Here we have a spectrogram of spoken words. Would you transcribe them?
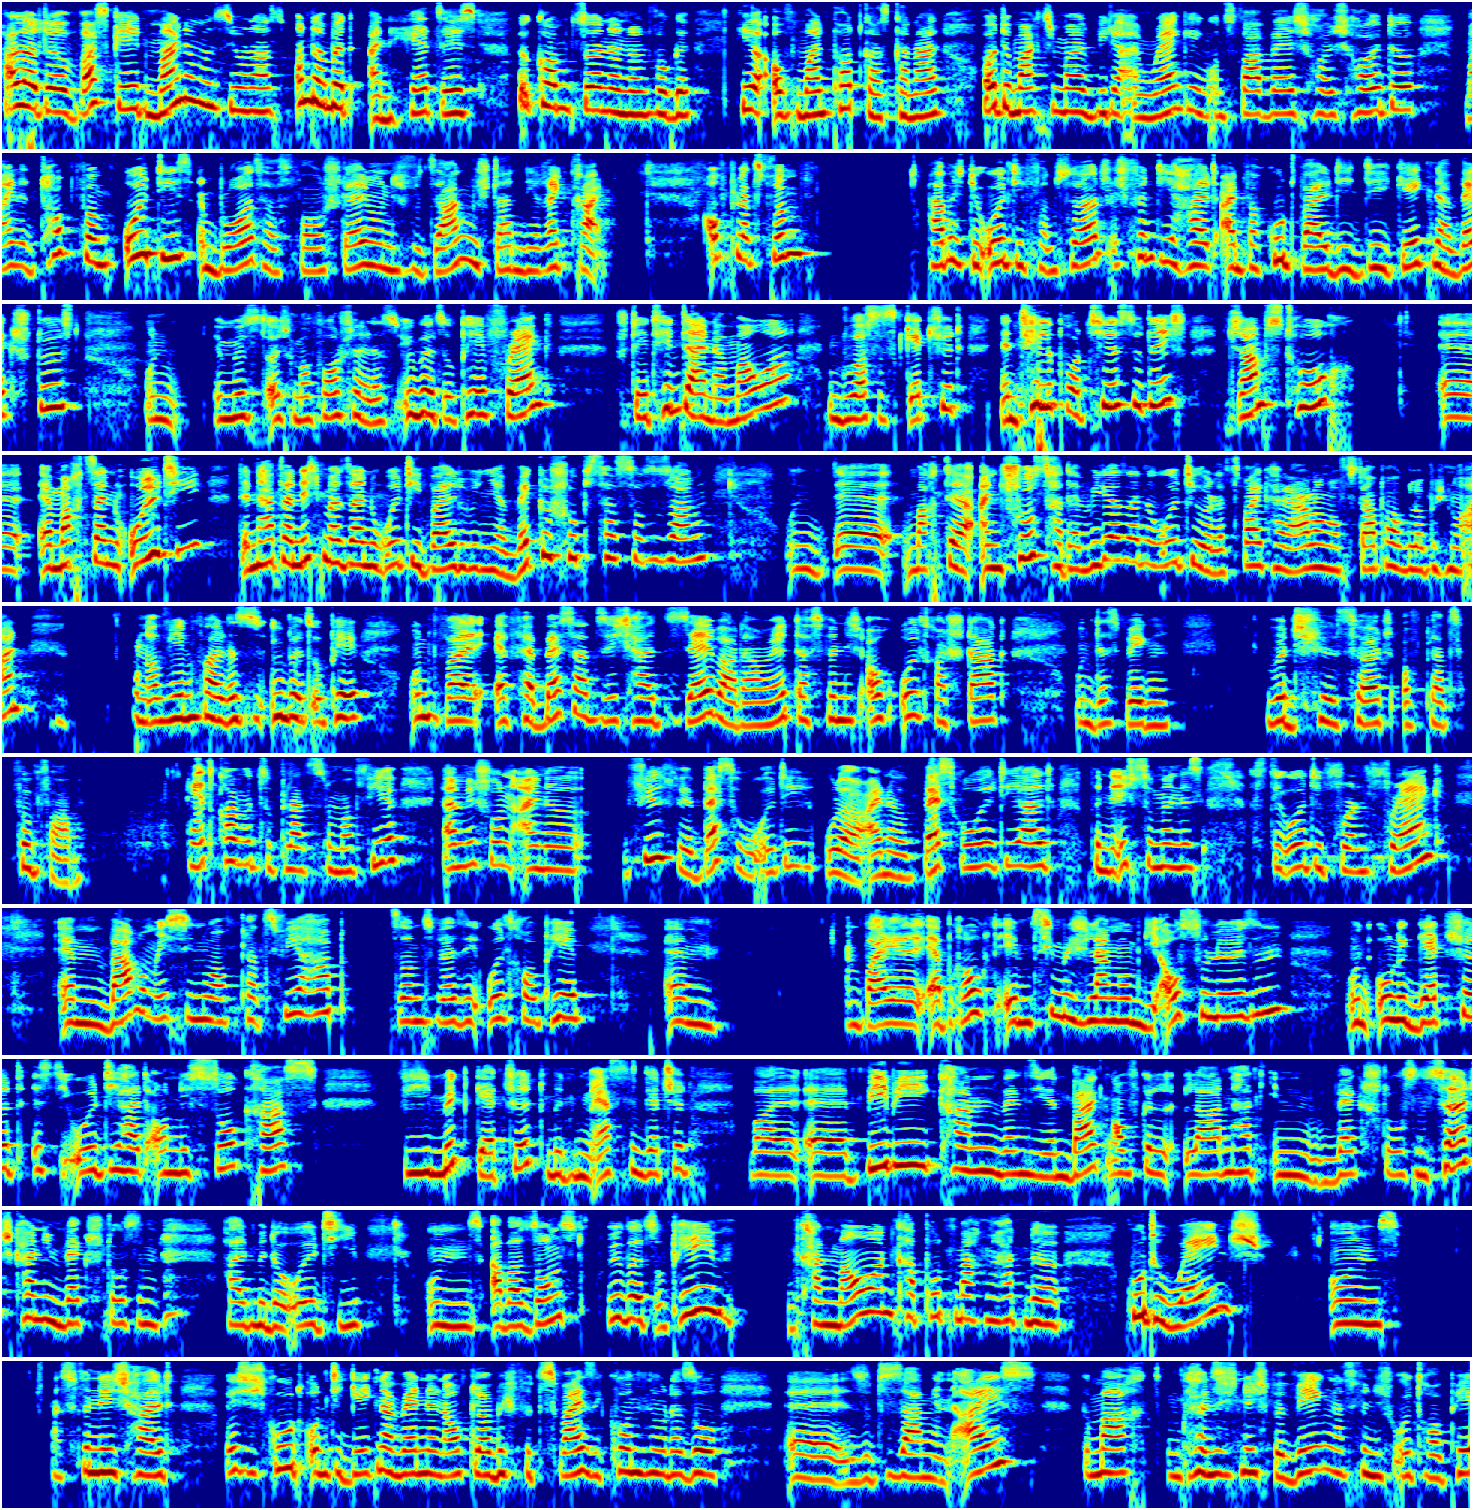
Hallo Leute, was geht? Mein Name ist Jonas und damit ein herzliches Willkommen zu einer neuen Folge hier auf meinem Podcast-Kanal. Heute mache ich mal wieder ein Ranking und zwar werde ich euch heute meine Top 5 Ultis im Brawl Stars vorstellen und ich würde sagen, wir starten direkt rein. Auf Platz 5 habe ich die Ulti von Search. Ich finde die halt einfach gut, weil die die Gegner wegstößt und ihr müsst euch mal vorstellen, das ist übelst OP. Frank steht hinter einer Mauer und du hast das Gadget, dann teleportierst du dich, jumpst hoch äh, er macht seine Ulti, dann hat er nicht mal seine Ulti, weil du ihn ja weggeschubst hast sozusagen. Und äh, macht er einen Schuss, hat er wieder seine Ulti oder zwei, keine Ahnung, auf Star Power glaube ich nur ein. Und auf jeden Fall, das ist übelst OP. Und weil er verbessert sich halt selber damit, das finde ich auch ultra stark. Und deswegen würde ich hier Search auf Platz 5 haben. Jetzt kommen wir zu Platz Nummer 4. Da haben wir schon eine viel, viel bessere Ulti. Oder eine bessere Ulti halt, finde ich zumindest. Das ist die Ulti von Frank. Ähm, warum ich sie nur auf Platz 4 habe, sonst wäre sie ultra OP. Ähm, weil er braucht eben ziemlich lange, um die auszulösen. Und ohne Gadget ist die Ulti halt auch nicht so krass wie mit Gadget, mit dem ersten Gadget, weil äh, Bibi kann, wenn sie ihren Balken aufgeladen hat, ihn wegstoßen. Search kann ihn wegstoßen, halt mit der Ulti. Und aber sonst übelst OP, kann Mauern kaputt machen, hat eine gute Range und das finde ich halt richtig gut und die Gegner werden dann auch, glaube ich, für zwei Sekunden oder so äh, sozusagen in Eis gemacht und können sich nicht bewegen. Das finde ich ultra OP.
